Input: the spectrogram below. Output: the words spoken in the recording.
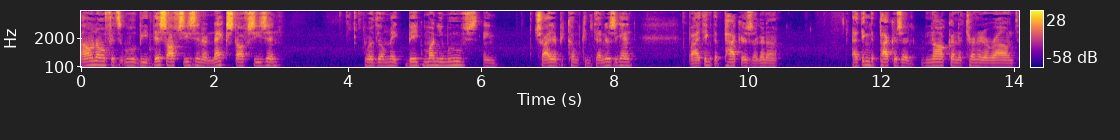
I don't know if it will be this offseason or next offseason where they'll make big money moves and try to become contenders again. But I think the Packers are gonna. I think the Packers are not gonna turn it around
